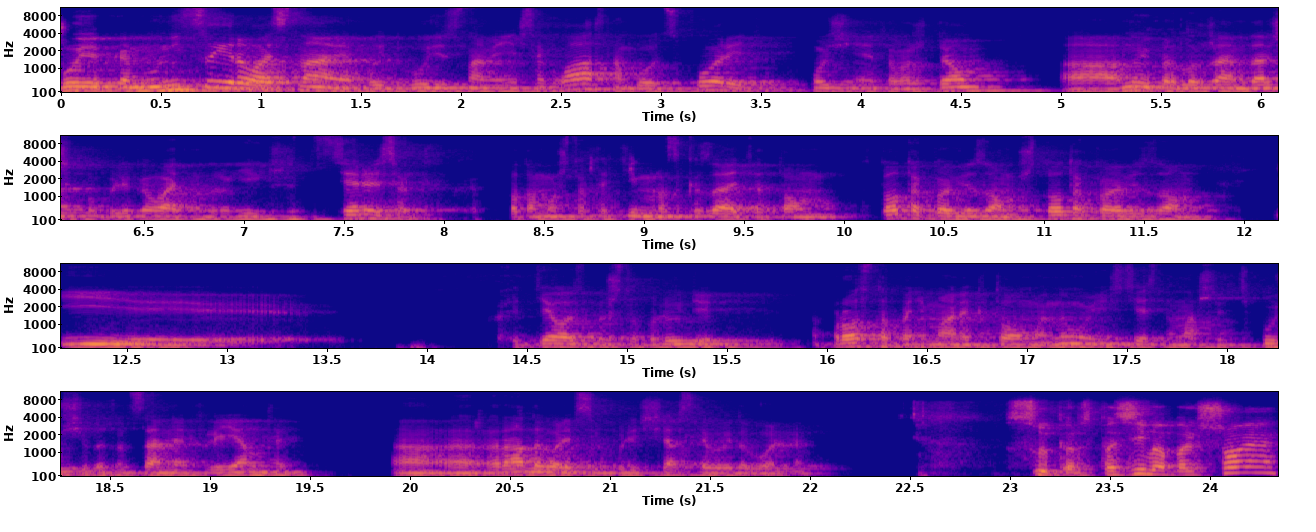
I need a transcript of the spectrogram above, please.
Будет коммуницировать с нами, будет, будет с нами не согласна, будет спорить, очень этого ждем. А, ну и продолжаем дальше публиковать на других же сервисах, потому что хотим рассказать о том, кто такой Визом, что такое Визом, и хотелось бы, чтобы люди просто понимали, кто мы, ну, естественно, наши текущие потенциальные клиенты а, радовались и были счастливы и довольны. Супер, спасибо большое.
